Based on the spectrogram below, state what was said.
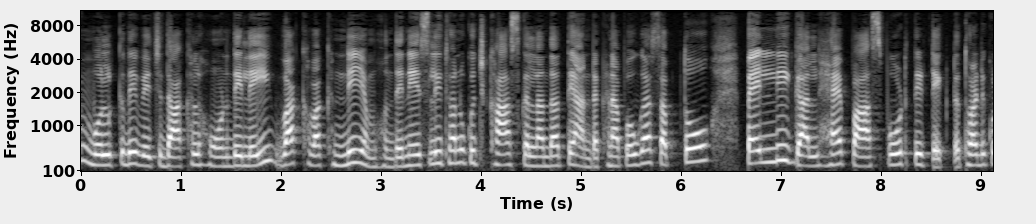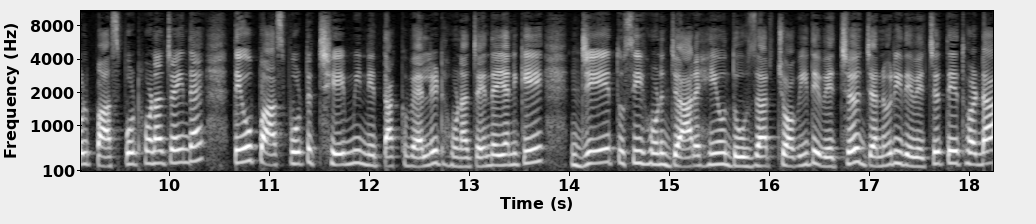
ਮੁਲਕ ਦੇ ਵਿੱਚ ਦਾਖਲ ਹੋਣ ਦੇ ਲਈ ਵੱਖ-ਵੱਖ ਨਿਯਮ ਹੁੰਦੇ ਨੇ ਇਸ ਲਈ ਤੁਹਾਨੂੰ ਕੁਝ ਖਾਸ ਗੱਲਾਂ ਦਾ ਧਿਆਨ ਰੱਖਣਾ ਪਊਗਾ ਸਭ ਤੋਂ ਪਹਿਲੀ ਗੱਲ ਹੈ ਪਾਸਪੋਰਟ ਤੇ ਟਿਕਟ ਤੁਹਾਡੇ ਕੋਲ ਪਾਸਪੋਰਟ ਹੋਣਾ ਚਾਹੀਦਾ ਹੈ ਤੇ ਉਹ ਪਾਸਪੋਰਟ 6 ਮਹੀਨੇ ਤੱਕ ਵੈਲਿਡ ਹੋਣਾ ਚਾਹੀਦਾ ਯਾਨੀ ਕਿ ਜੇ ਤੁਸੀਂ ਹੁਣ ਜਾ ਰਹੇ ਹੋ 2024 ਦੇ ਵਿੱਚ ਜਨਵਰੀ ਦੇ ਵਿੱਚ ਤੇ ਤੁਹਾਡਾ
